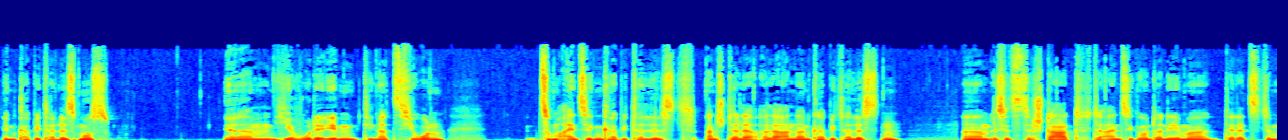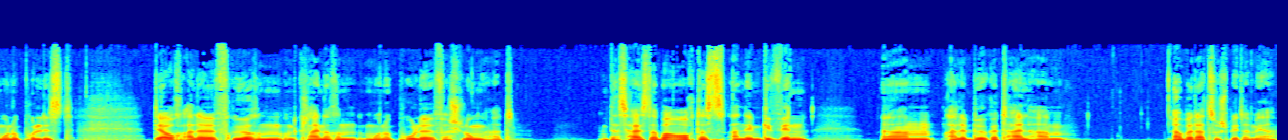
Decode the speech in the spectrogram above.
im Kapitalismus. Ähm, hier wurde eben die Nation zum einzigen Kapitalist anstelle aller anderen Kapitalisten. Ähm, ist jetzt der Staat der einzige Unternehmer, der letzte Monopolist, der auch alle früheren und kleineren Monopole verschlungen hat. Das heißt aber auch, dass an dem Gewinn ähm, alle Bürger teilhaben. Aber dazu später mehr.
